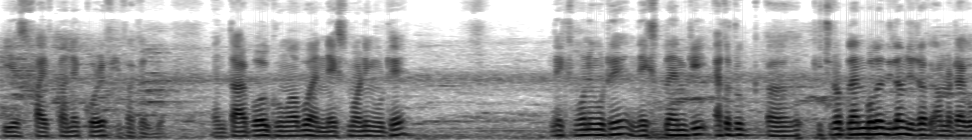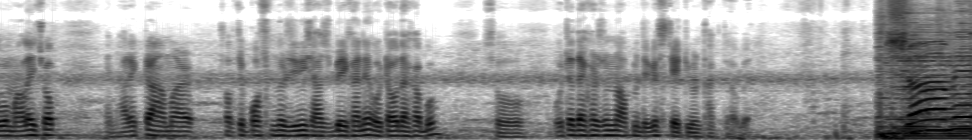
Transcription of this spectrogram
পিএস ফাইভ কানেক্ট করে ফিফা খেলব। অ্যান্ড তারপর ঘুমাবো অ্যান্ড নেক্সট মর্নিং উঠে নেক্সট মর্নিং উঠে নেক্সট প্ল্যান কি? এতটুক কিছুটা প্ল্যান বলে দিলাম, যেটা আমরা ট্রাই করব মালাই চপ। অ্যান্ড আরেকটা আমার সবচেয়ে পছন্দের জিনিস আসবে এখানে, ওটাও দেখাবো। সো ওটা দেখার জন্য আপনাদেরকে স্টেটিউন থাকতে হবে। शामें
